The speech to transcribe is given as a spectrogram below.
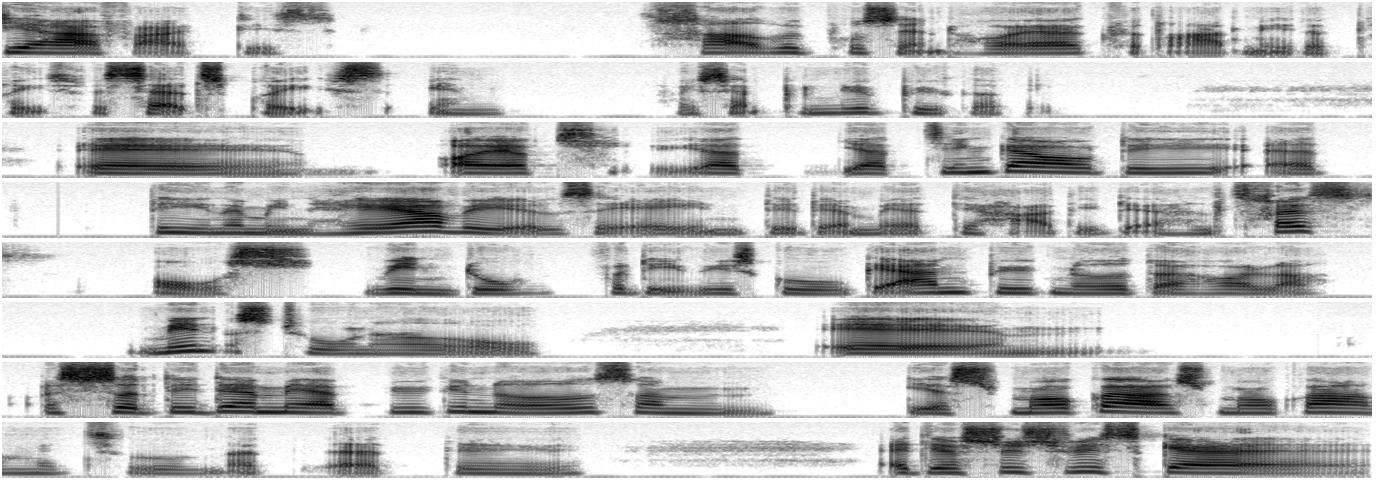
de har faktisk 30% højere kvadratmeterpris ved salgspris end for eksempel nybyggeri. Øh, og jeg, jeg, jeg tænker jo det, at det er en af mine herrevægelse af det der med, at det har det der 50 års vindue, fordi vi skulle gerne bygge noget, der holder mindst 100 år. Øh, og så det der med at bygge noget, som bliver smukkere og smukkere med tiden, at, at, øh, at jeg synes, vi skal,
